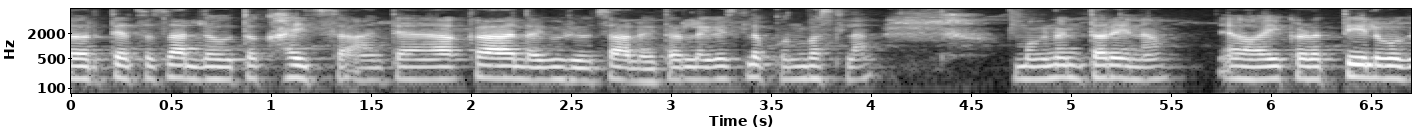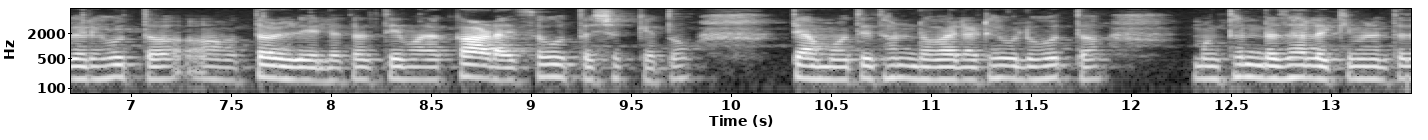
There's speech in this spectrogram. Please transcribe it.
तर त्याचं चाललं होतं खायचं आणि त्या कळालं व्हिडिओ चालू आहे. तर लगेच लपून बसला. मग नंतर आहे ना इकडं तेल वगैरे होतं तळलेलं. तर ते मला काढायचं होतं शक्यतो. त्यामुळे ते थंड व्हायला ठेवलं होतं. मग थंड झालं की मी नंतर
